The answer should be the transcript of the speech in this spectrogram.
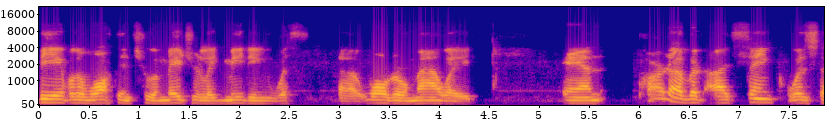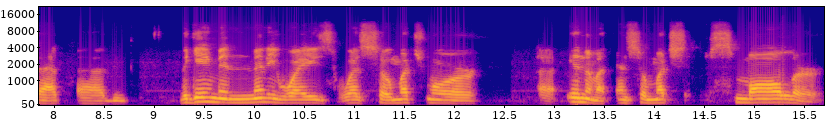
be able to walk into a major league meeting with uh, Walter O'Malley. And part of it, I think, was that um, the game in many ways was so much more uh, intimate and so much smaller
